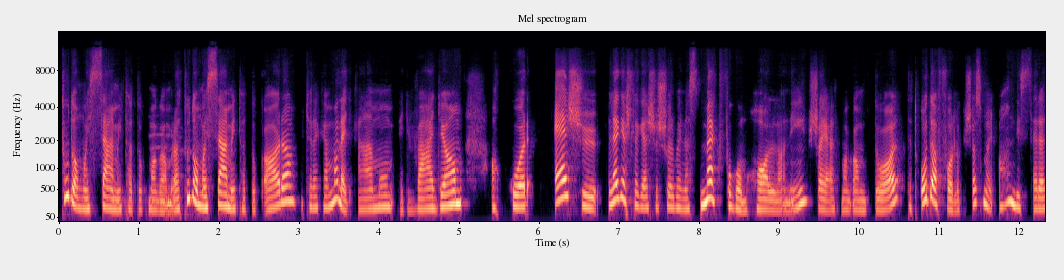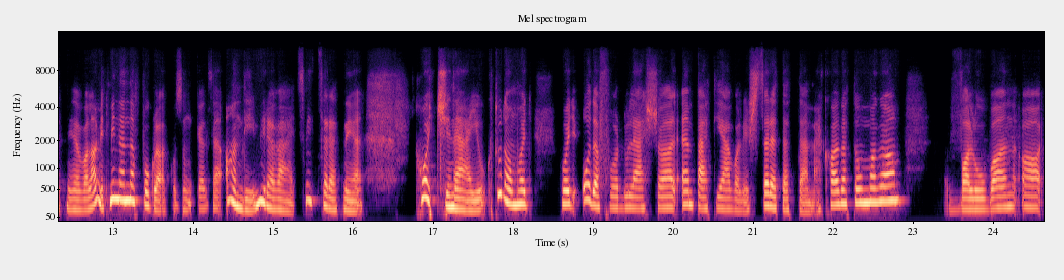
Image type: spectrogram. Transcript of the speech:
tudom, hogy számíthatok magamra, tudom, hogy számíthatok arra, hogyha nekem van egy álmom, egy vágyam, akkor első, legeslegelső sorban én azt meg fogom hallani saját magamtól, tehát odafordulok, és azt mondom, hogy Andi, szeretnél valamit? Minden nap foglalkozunk ezzel. Andi, mire vágysz? Mit szeretnél? Hogy csináljuk? Tudom, hogy, hogy odafordulással, empátiával és szeretettel meghallgatom magam, valóban a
